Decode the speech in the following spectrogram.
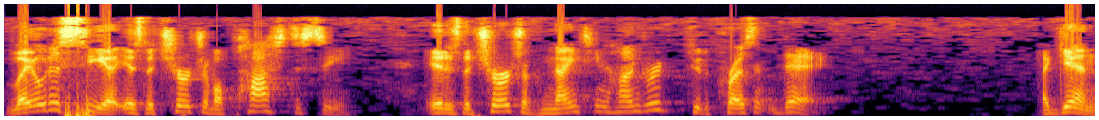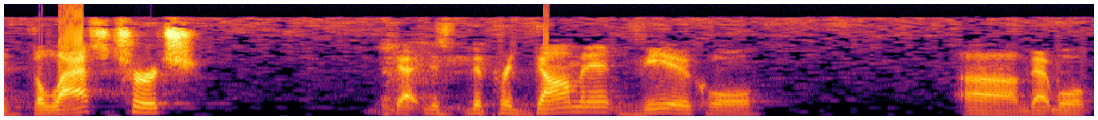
Laodicea is the church of apostasy. It is the church of 1900 to the present day. Again, the last church that is the predominant vehicle um, that will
